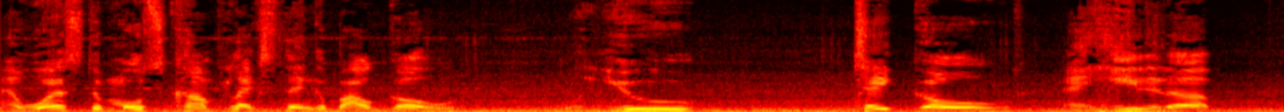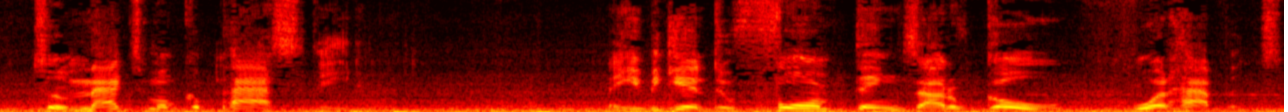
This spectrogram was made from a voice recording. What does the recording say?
And what's the most complex thing about gold? When you take gold and heat it up to maximum capacity, and you begin to form things out of gold, what happens?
